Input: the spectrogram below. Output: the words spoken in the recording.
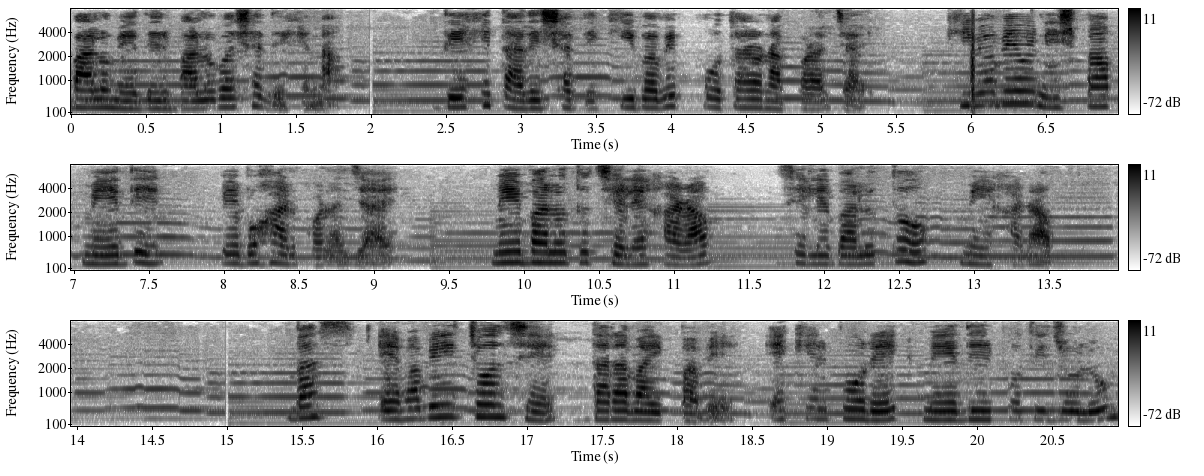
ভালো মেয়েদের ভালোবাসা দেখে না। দেখে তাদের সাথে কীভাবে প্রতারণা করা যায়? কীভাবে ওই নিষ্পাপ মেয়েদের ব্যবহার করা যায়? মেয়ে ভালো তো ছেলে খারাপ, ছেলে ভালো তো মেয়ে খারাপ। বাস, এভাবেই চলছে ধারাবাহিকভাবে একের পর এক মেয়েদের প্রতি জুলুম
